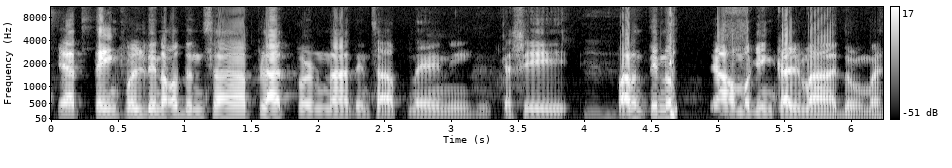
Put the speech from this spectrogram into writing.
Kaya thankful din ako dun sa platform natin sa app na yun eh. Kasi Mm. parang tinuro niya ako maging kalmado, man.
